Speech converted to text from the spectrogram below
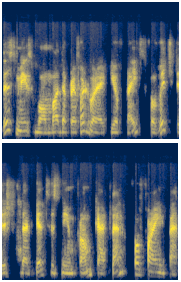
This makes Bomba the preferred variety of rice for which dish that gets its name from Catalan for frying pan.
